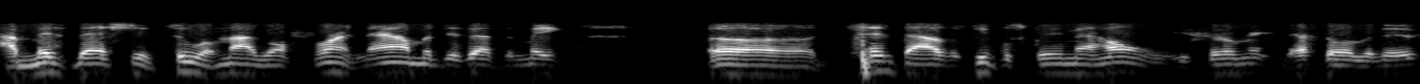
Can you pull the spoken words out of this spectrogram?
I miss that shit too. I'm not gonna front now. I'm gonna just have to make uh ten thousand people scream at home. You feel me? That's all it is.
